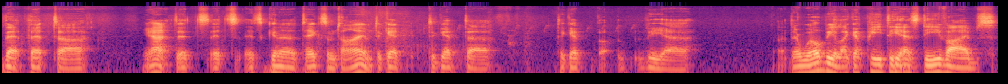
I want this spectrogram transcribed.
that that uh, yeah it's it's it's gonna take some time to get to get uh, to get the uh, there will be like a PTSD vibes.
